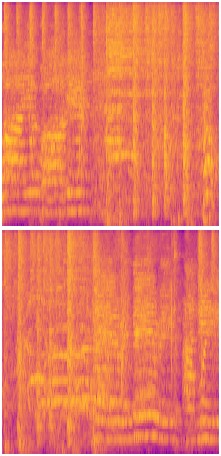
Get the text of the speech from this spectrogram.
why you bugging? Mary, Mary, I need.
